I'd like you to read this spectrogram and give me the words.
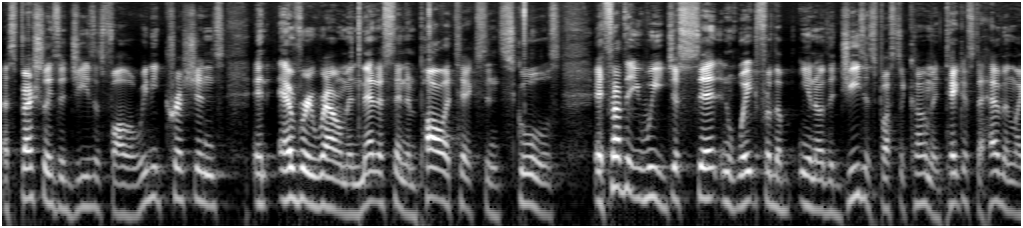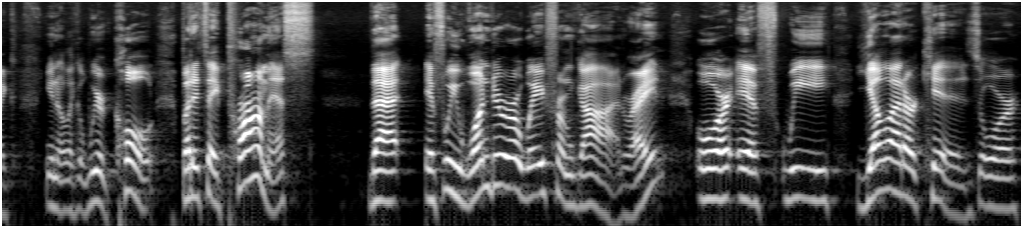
especially as a Jesus follower. We need Christians in every realm, in medicine, in politics, in schools. It's not that we just sit and wait for the, you know, the Jesus bus to come and take us to heaven like, you know, like a weird cult, but it's a promise that if we wander away from God, right? Or if we yell at our kids, or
